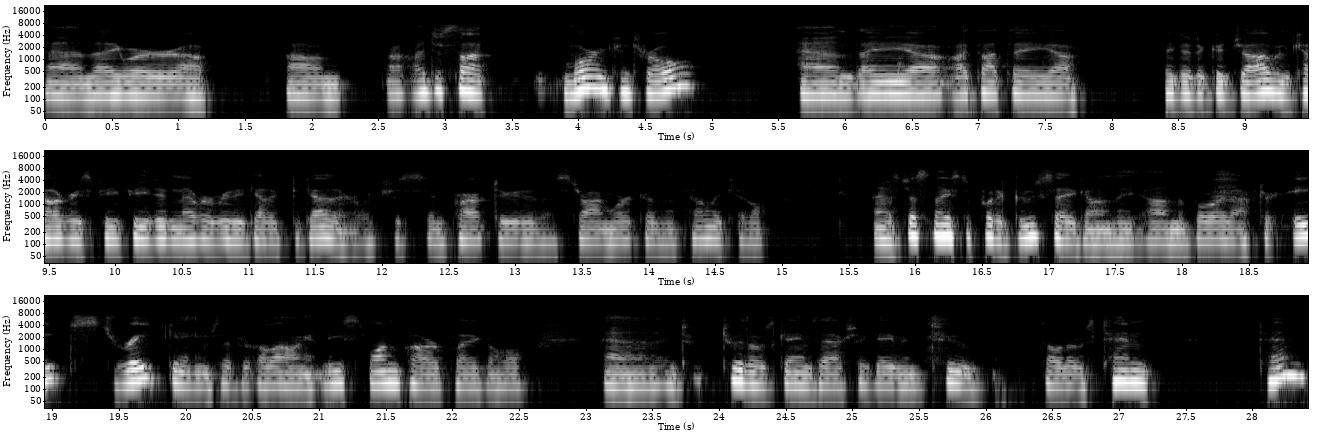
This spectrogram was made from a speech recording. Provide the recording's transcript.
And they were, uh, um, I just thought, more in control and they uh, I thought they uh, they did a good job and Calgary's PP didn't ever really get it together, which is in part due to the strong work of the penalty kill. And it's just nice to put a goose egg on the on the board after eight straight games of allowing at least one power play goal, and in two, two of those games they actually gave in two, so there was 10, 10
